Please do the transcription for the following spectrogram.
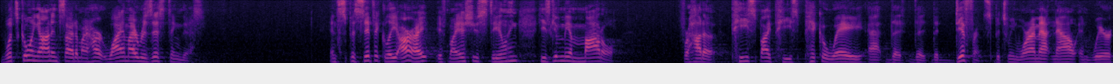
What's going on inside of my heart? Why am I resisting this? And specifically, all right, if my issue is stealing, He's given me a model for how to piece by piece pick away at the, the, the, difference between where I'm at now and where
